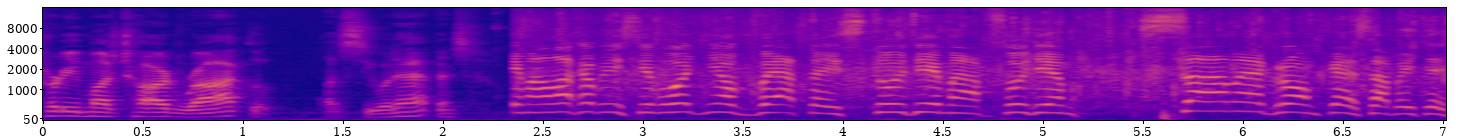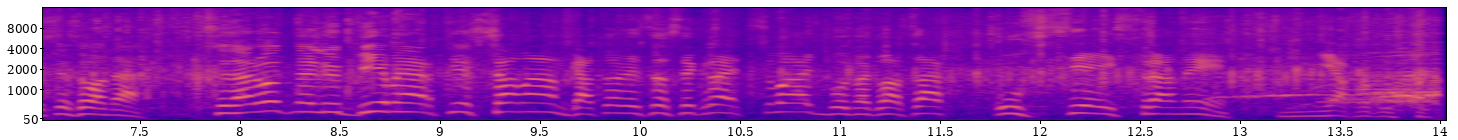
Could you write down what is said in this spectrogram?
pretty much hard rock. Let's see what happens. Малахов, и сегодня в этой студии мы обсудим самое громкое событие сезона. Всенародно любимый артист Шаман готовится сыграть свадьбу на глазах у всей страны. Не пропустите.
